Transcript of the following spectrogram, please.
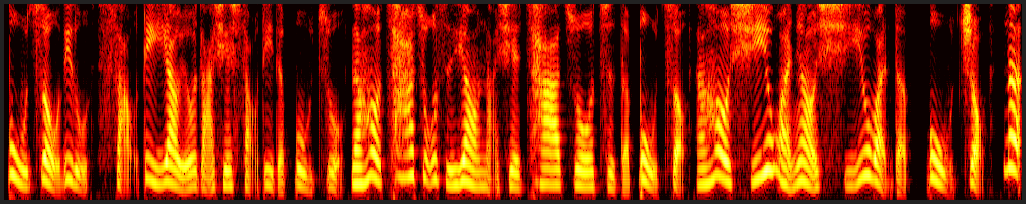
步骤，例如扫地要有哪些扫地的步骤，然后擦桌子要有哪些擦桌子的步骤，然后洗碗要有洗碗的步骤。那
